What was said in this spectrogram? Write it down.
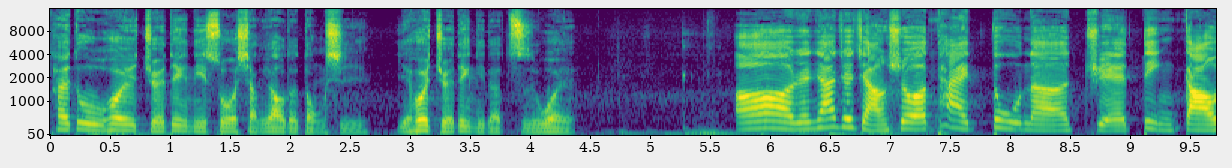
态度会决定你所想要的东西，也会决定你的职位。哦，人家就讲说态度呢决定高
